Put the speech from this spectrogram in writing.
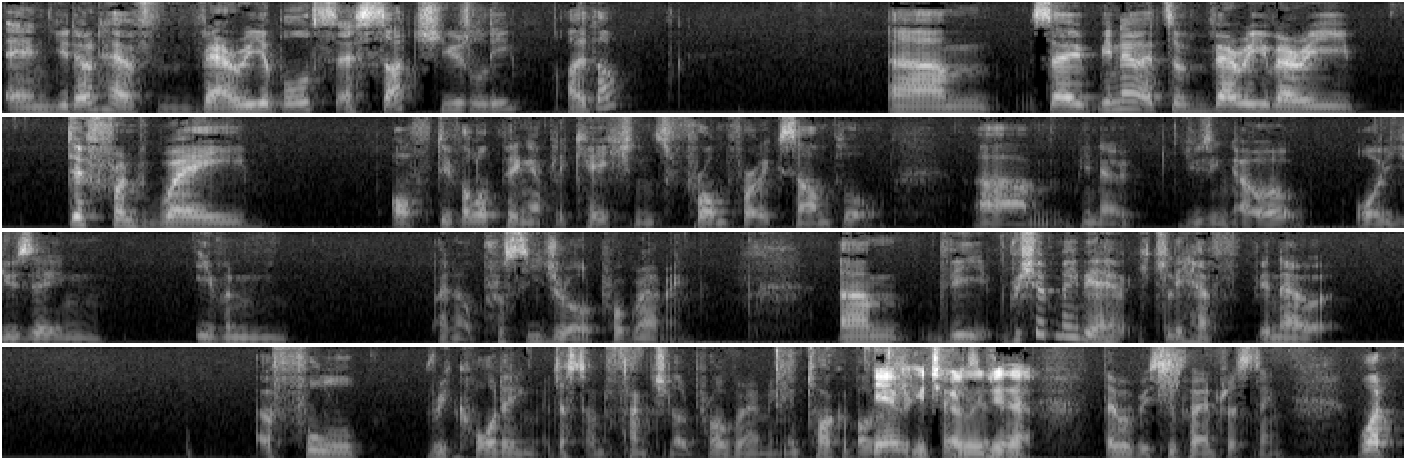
and you don't have variables as such usually either. Um, so you know it's a very very different way of developing applications from, for example, um, you know using OO or using even I don't know procedural programming. Um, the we should maybe actually have you know a full recording just on functional programming and talk about Yeah, we could totally do there. that. That would be super interesting. What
